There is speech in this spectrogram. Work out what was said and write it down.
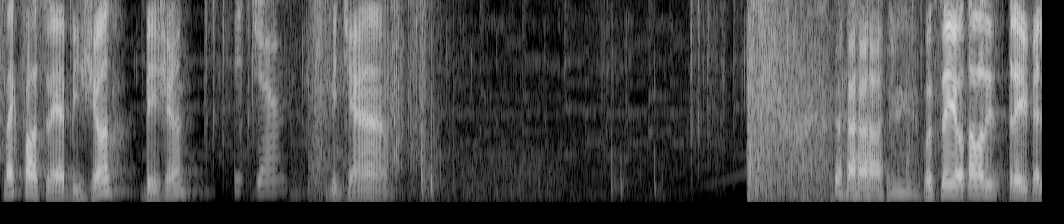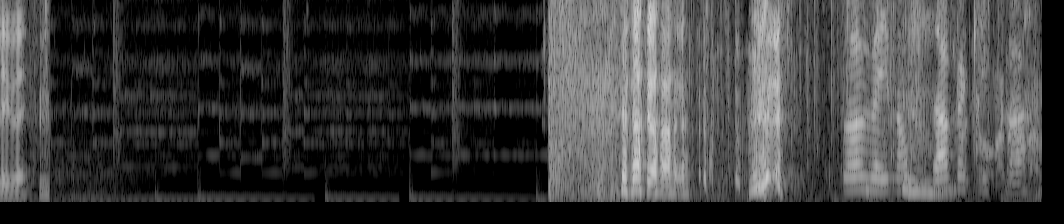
Como é que fala isso aí? É Bijan? Bijan? Pijam. Bijan. Você e eu tava no strafe ali, velho. Não, velho, não dá pra clicar.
